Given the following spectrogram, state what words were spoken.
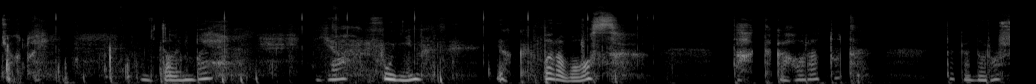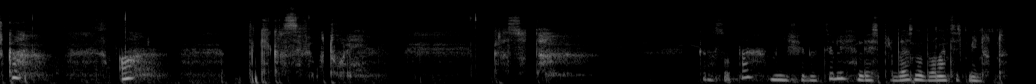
Ой, почохтуй. Ніталембе. Я фунім, як паровоз. Так, така гора тут. Така дорожка. А таке красиве утолі. Красота. Красота. Мені ще до цілі десь приблизно 12 минут.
